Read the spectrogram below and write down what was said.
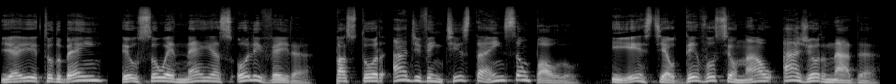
E aí, tudo bem? Eu sou Enéas Oliveira, pastor adventista em São Paulo, e este é o devocional A Jornada,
